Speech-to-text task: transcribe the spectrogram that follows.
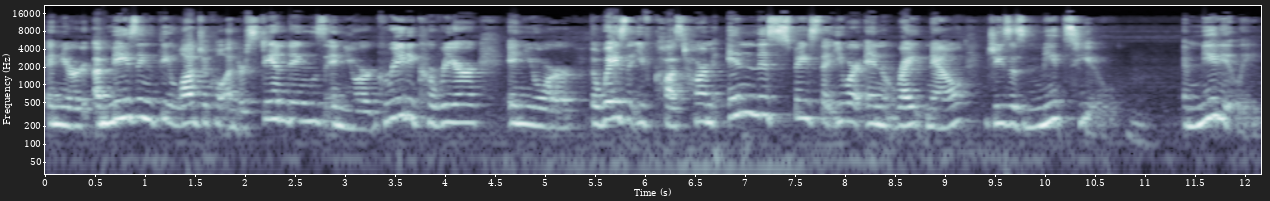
in your amazing theological understandings, in your greedy career, in your the ways that you've caused harm in this space that you are in right now, Jesus meets you immediately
